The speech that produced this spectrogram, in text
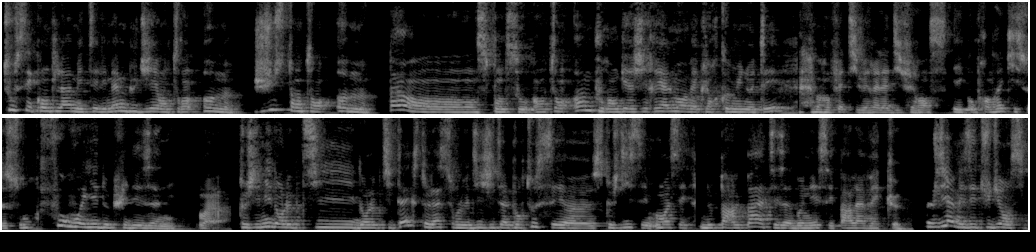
tous ces comptes-là mettaient les mêmes budgets en temps homme, juste en temps homme, pas en sponsor, en temps homme pour engager réellement avec leur communauté, ben, en fait, ils verraient la différence et ils comprendraient qu'ils se sont fourvoyés depuis des années. Voilà. Ce que j'ai mis dans le petit dans le petit texte là sur le digital pour tous, c'est euh, ce que je dis, c'est moi, c'est ne parle pas à tes abonnés, c'est parle avec eux. Je dis à mes étudiants aussi,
